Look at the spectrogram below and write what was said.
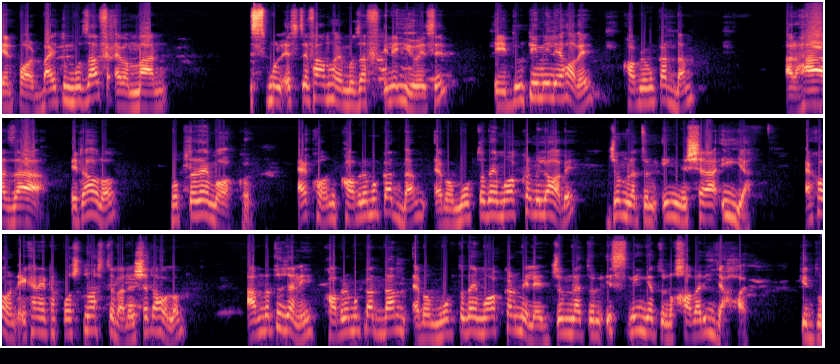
এরপর বাইতু মুজাফ এবং মান ইসমুল ইস্তেফাম হয়ে মুজাফ ইলেহি হয়েছে। এই দুটি মিলে হবে খবর মুকাদ্দাম। আর হাজা, এটা হলো মুক্তাদায় মুঅক্ষর এখন খবরে মুকাদ্দাম এবং মুক্তাদায় মুঅক্ষর মিলে হবে জুমলাতুন ইনশা ইয়া এখন এখানে একটা প্রশ্ন আসতে পারে, সেটা হলো আমরা তো জানি খবরে মুকাদ্দাম এবং মুক্তাদায় মুঅক্ষর মিলে জুমলাতুন ইসমিয়াতুন খবরিয়া হয়। কিন্তু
